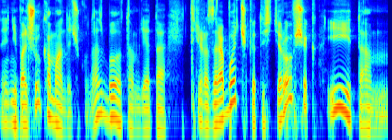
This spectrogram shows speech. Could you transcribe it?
в небольшую командочку. У нас было там где-то три разработчика, тестировщик и там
